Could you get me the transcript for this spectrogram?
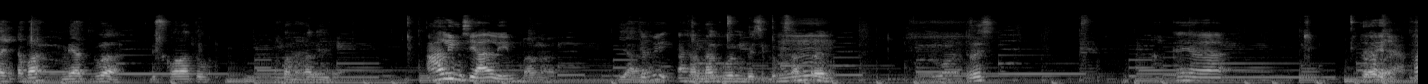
apa lihat gua di sekolah tuh pertama kali? Alim sih alim. Banget ya Tapi, ah. karena gua basic gua pesantren. Terus? Kayak ya, apa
